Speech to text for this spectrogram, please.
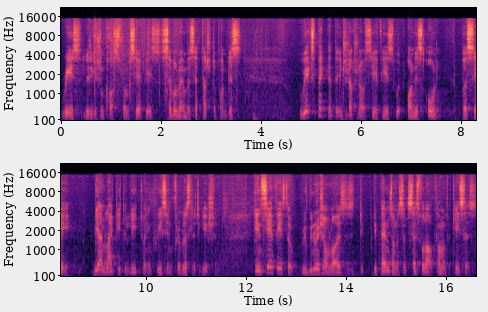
raised litigation costs from CFAs. Several members have touched upon this. We expect that the introduction of CFAs would, on its own, per se, be unlikely to lead to an increase in frivolous litigation. In CFAs, the remuneration of lawyers de depends on the successful outcome of the cases.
